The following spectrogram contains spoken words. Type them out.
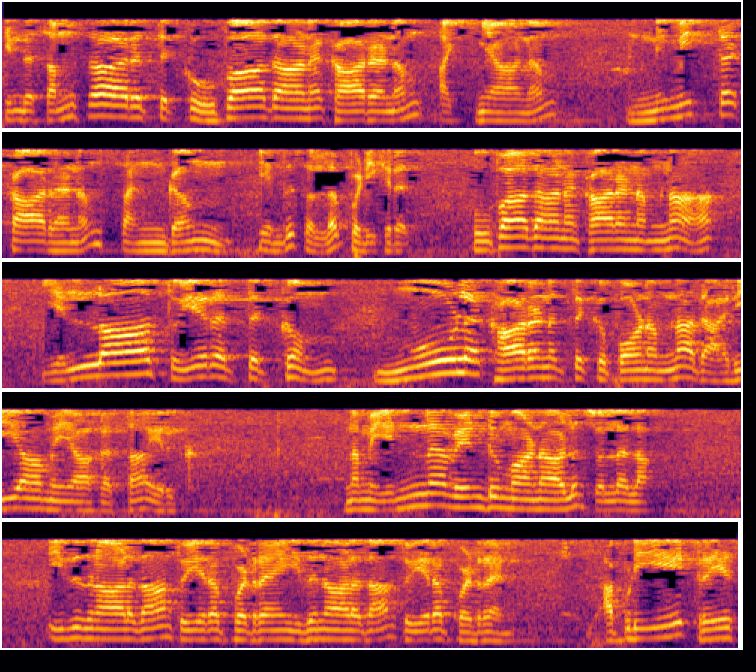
இந்த சம்சாரத்துக்கு உபாதான காரணம் அஜானம் நிமித்த காரணம் சங்கம் என்று சொல்லப்படுகிறது. உபாதான காரணம்னா எல்லா துயரத்துக்கும் மூல காரணத்துக்கு போனோம்னா அது அறியாமையாகத்தான் இருக்கு. நம்ம என்ன வேண்டுமானாலும் சொல்லலாம். இதனாலதான் துயரப்படுறேன் இதனால தான் துயரப்படுறேன் அப்படியே ட்ரேஸ்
